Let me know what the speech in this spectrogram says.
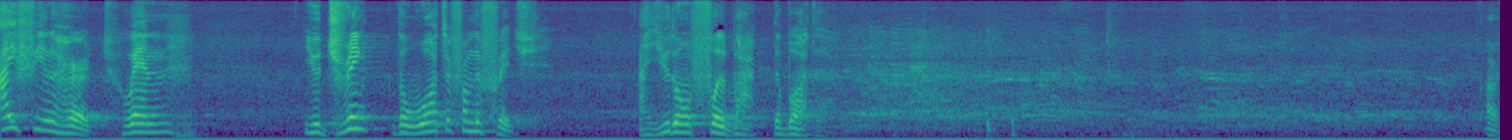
I feel hurt when you drink the water from the fridge and you don't fill back the bottle. All right.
